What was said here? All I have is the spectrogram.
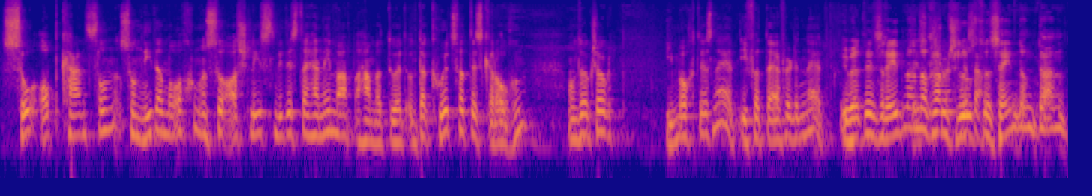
so abkanzeln, so niedermachen und so ausschließen, wie das der Herr Nehammer tut. Und der Kurz hat das gerochen und hat gesagt, ich mache das nicht, ich verteufel den nicht. Über das reden wir das noch am Schluss der Sendung dann.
